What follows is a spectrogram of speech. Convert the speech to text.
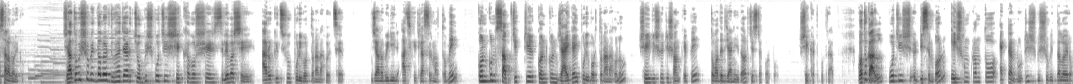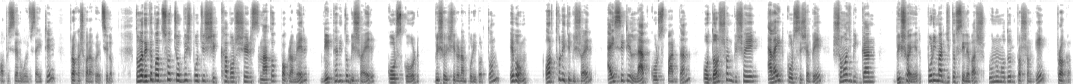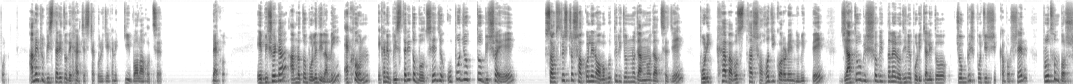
আসসালামু আলাইকুম। জাতীয় বিশ্ববিদ্যালয়ের দু হাজার চব্বিশ পঁচিশ শিক্ষাবর্ষের সিলেবাসে আরও কিছু পরিবর্তন আনা হয়েছে। জানবিডির আজকে ক্লাসের মাধ্যমে কোন কোন সাবজেক্টের কোন কোন জায়গায় পরিবর্তন আনা হলো সেই বিষয়টি সংক্ষেপে তোমাদের জানিয়ে দেওয়ার চেষ্টা করব। শিক্ষার্থীপুত্রা গতকাল পঁচিশ ডিসেম্বর এই সংক্রান্ত একটা নোটিশ বিশ্ববিদ্যালয়ের অফিসিয়াল ওয়েবসাইটে প্রকাশ করা হয়েছিল। তোমরা দেখতে পাচ্ছ, চব্বিশ পঁচিশ শিক্ষাবর্ষের স্নাতক প্রোগ্রামের নির্ধারিত বিষয়ের কোর্স কোড, বিষয় শিরোনাম পরিবর্তন এবং অর্থনীতি বিষয়ের আইসিটি ল্যাব কোর্স পাঠদান ও দর্শন বিষয়ে অ্যালাইড কোর্স হিসেবে সমাজবিজ্ঞান বিষয়ের পরিমার্জিত সিলেবাস অনুমোদন প্রসঙ্গে প্রজ্ঞাপন। আমরা একটু বিস্তারিত দেখার চেষ্টা করি যে এখানে কি বলা হচ্ছে। দেখো, এই বিষয়টা আমরা তো বলে দিলামই। এখন এখানে বিস্তারিত বলছে যে উপযুক্ত বিষয়ে সংশ্লিষ্ট সকলের অবগতির জন্য জানানো যাচ্ছে যে পরীক্ষা ব্যবস্থা সহজীকরণের নিমিত্তে জাতীয় বিশ্ববিদ্যালয়ের অধীনে পরিচালিত চব্বিশ পঁচিশ শিক্ষাবর্ষের প্রথম বর্ষ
